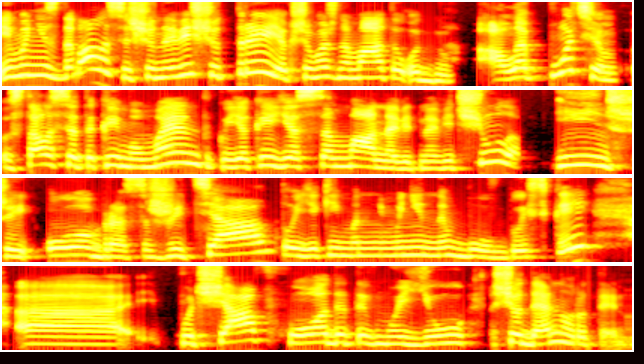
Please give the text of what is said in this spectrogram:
І мені здавалося, що навіщо три, якщо можна мати одну. Але потім стався такий момент, який я сама навіть не відчула. Інший образ життя, той, який мені, не був близький, е, почав входити в мою щоденну рутину.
